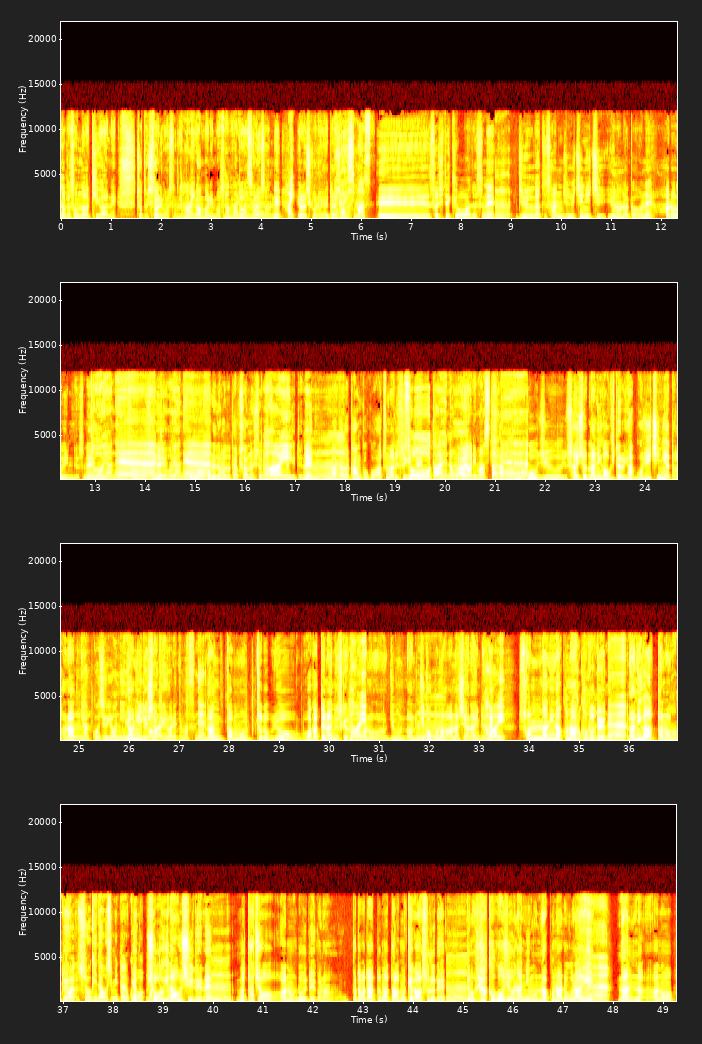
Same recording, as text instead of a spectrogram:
んかそんな気がねちょっとしておりますので、はい。また頑張りますので、頑張りどうぞ皆さんね、はい。よろしくお願いいたします。ます。えーそして今日はですね、10月31日世の中はね、ハロウィンですね。そうやね。そうですね。ね。これはこれでまたたくさんの人が集まってきてね。まあただ韓国は集まりすぎて。そう大変なことになりましたね、はい、150最初何が起きてる？151人やったかな、うん154人4人ってでしたっけ？言われてますね。なんかもうちょっとよう分かってないんですけど、はい。あの自分あの自国の話じゃないんでね、はいそんなになくなることって何があったのって。か将棋倒しみたいなこう将棋倒しでね、まあ多少あのどう言っていいかな。パタパタっとまあたまあ怪我はするで、でも150何人も亡くなるぐらい、ねえ。なんなあの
